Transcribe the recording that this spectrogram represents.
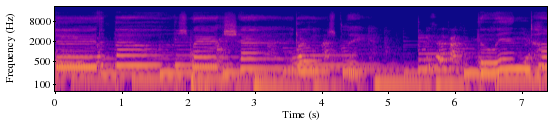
तर The wind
